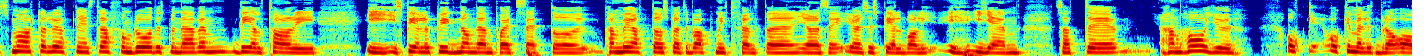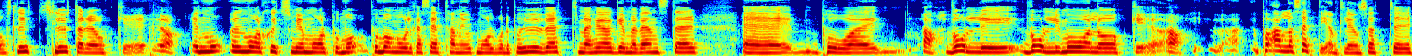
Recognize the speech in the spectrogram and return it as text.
Smarta löpningar i straffområdet men även deltar i, i, i speluppbyggnaden på ett sätt och kan möta och spela tillbaka mittfältaren, göra sig, göra sig spelbar igen. Så att eh, han har ju och, och en väldigt bra avslutare och eh, ja, en, en målskytt som gör mål på, på många olika sätt. Han har gjort mål både på huvudet, med höger, med vänster, eh, på eh, ja, volley, volleymål och eh, ja, på alla sätt egentligen. Så att eh,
